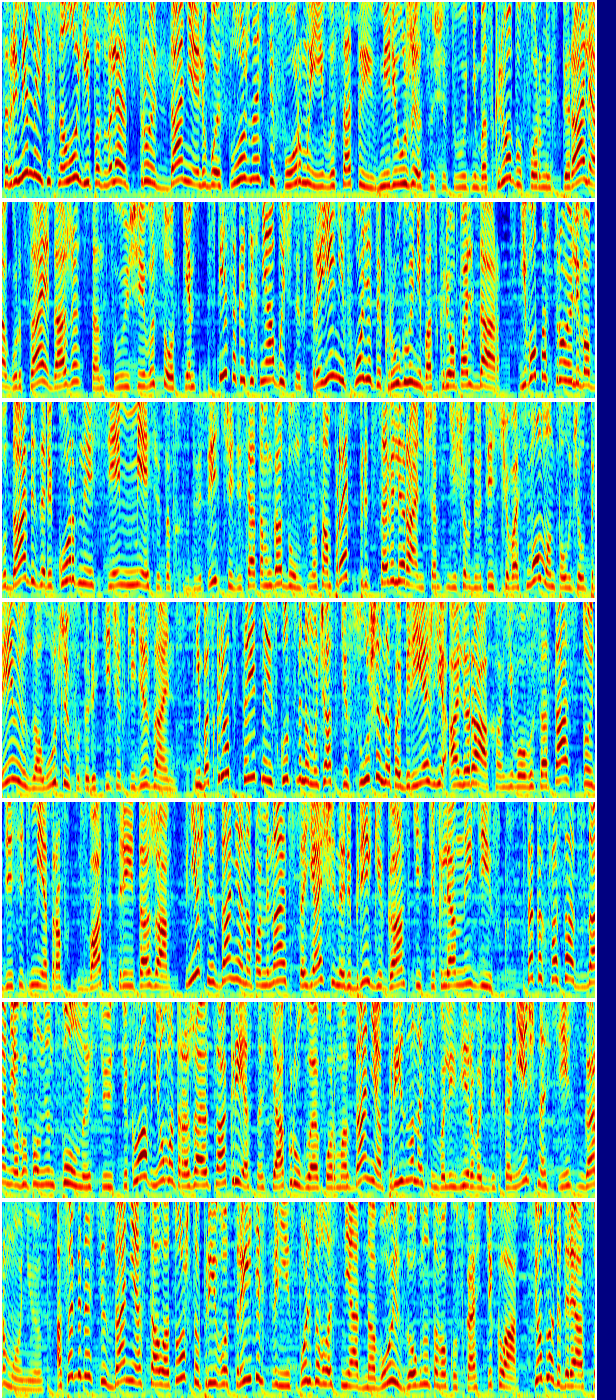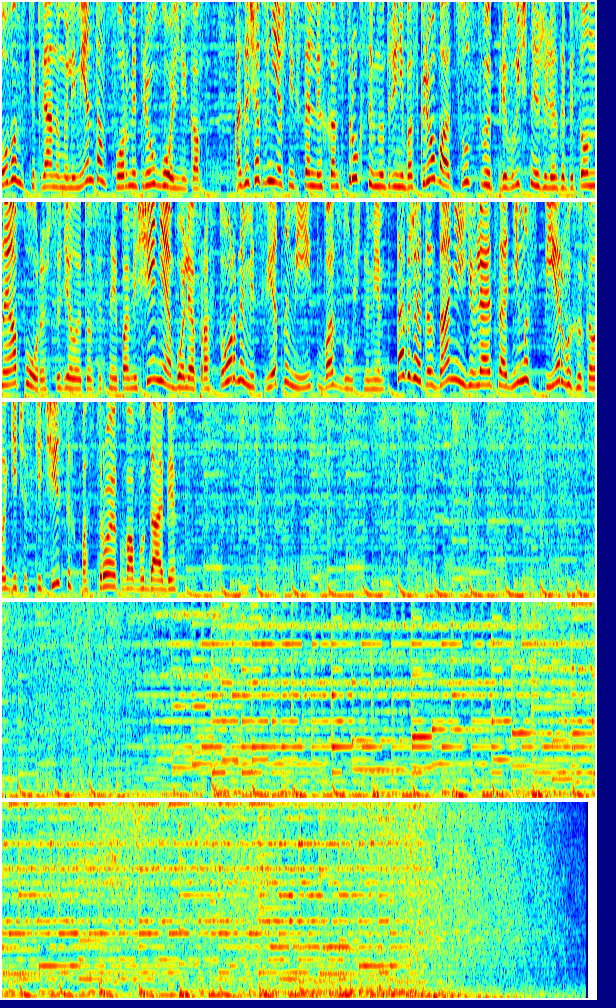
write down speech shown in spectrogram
Современные технологии позволяют строить здания любой сложности, формы и высоты. В мире уже существуют небоскребы в форме спирали, огурца и даже танцующие высотки. В список этих необычных строений входит и круглый небоскреб «Альдар». Его построили в Абу-Даби за рекордные 7 месяцев в 2010 году. Но сам проект представили раньше. Еще в 2008 он получил премию за лучший футуристический дизайн. Небоскреб стоит на искусственном участке суши на побережье Аль-Раха. Его высота 110 10 метров, 23 этажа. Внешне здание напоминает стоящий на ребре гигантский стеклянный диск. Так как фасад здания выполнен полностью из стекла, в нем отражаются окрестности, а круглая форма здания призвана символизировать бесконечность и гармонию. Особенностью здания стало то, что при его строительстве не использовалось ни одного изогнутого куска стекла. Все благодаря особым стеклянным элементам в форме треугольников. А за счет внешних стальных конструкций внутри небоскреба отсутствуют привычные железобетонные опоры, что делает офисные помещения более просторными, светлыми и воздушными. Также это здание является одним из первых экологически чистых построек в Абу-Даби.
